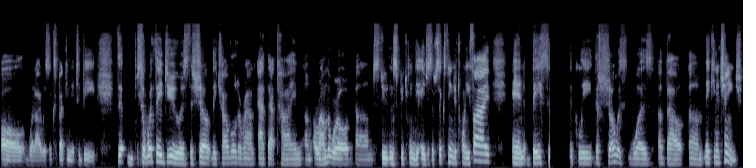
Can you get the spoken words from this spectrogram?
all what i was expecting it to be. The, so what they do is the show they traveled around at that time um, around the world um, students between the ages of 16 to 25 and basically the show was was about um, making a change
